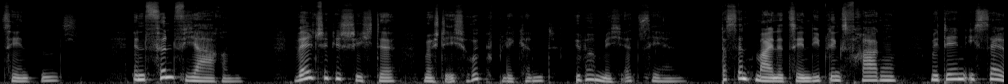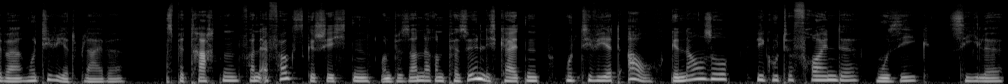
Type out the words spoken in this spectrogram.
Zehntens, in fünf Jahren, welche Geschichte möchte ich rückblickend über mich erzählen? Das sind meine zehn Lieblingsfragen, mit denen ich selber motiviert bleibe. Das Betrachten von Erfolgsgeschichten und besonderen Persönlichkeiten motiviert auch, genauso wie gute Freunde, Musik, Ziele,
